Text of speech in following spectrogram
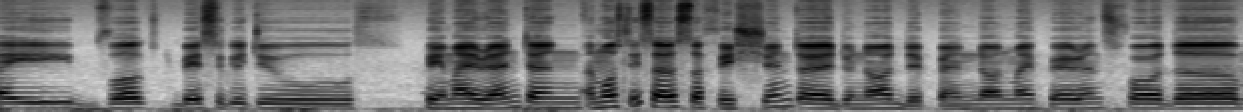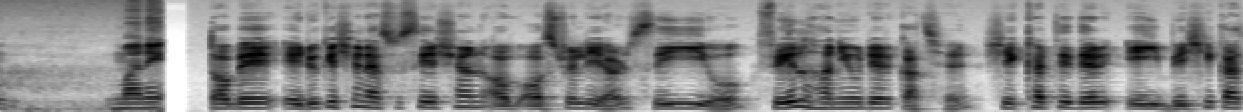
I worked basically to pay my rent and I'm mostly self-sufficient. I do not depend on my parents for the money তবে এডুকেশন অ্যাসোসিয়েশন অব অস্ট্রেলিয়ার সিইও ফিল হানিউডের কাছে শিক্ষার্থীদের এই বেশি কাজ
